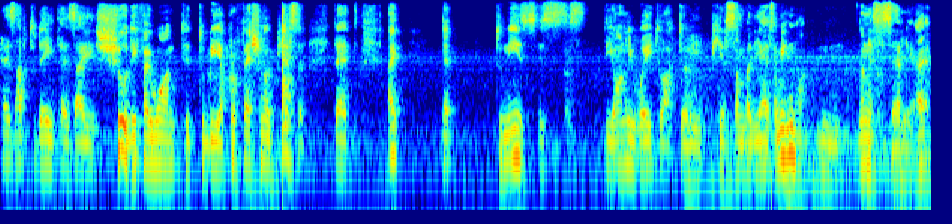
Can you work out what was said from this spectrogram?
as up to date as I should if I wanted to be a professional piercer. That I that to me is, is, is the only way to actually pierce somebody else. I mean not, mm, not necessarily. I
